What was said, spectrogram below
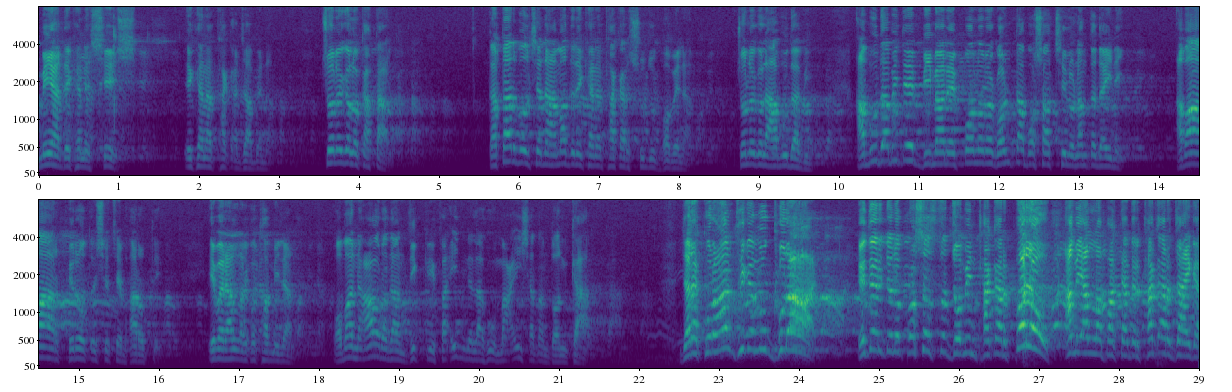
মেয়াদ এখানে শেষ। এখানে থাকা যাবে না। চলে গেল কাতার। কাতার বলছে, না, আমাদের এখানে থাকার সুযোগ হবে না। চলে গেল আবুধাবি আবুধাবিতে বিমানে পনেরো ঘণ্টা বসা ছিল, নামতে দেয়নি। আবার ফেরত এসেছে ভারতে। এবার আল্লাহর কথা মিলান। ওমান আওরাদান দিক্রি ফাইন্নালাহু মাইশাতান দনকা। যারা কোরআন থেকে মুখ ঘুরায় এদের জন্য প্রশস্ত জমিন থাকার পরেও আমি আল্লাহ পাক তাদের থাকার জায়গা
